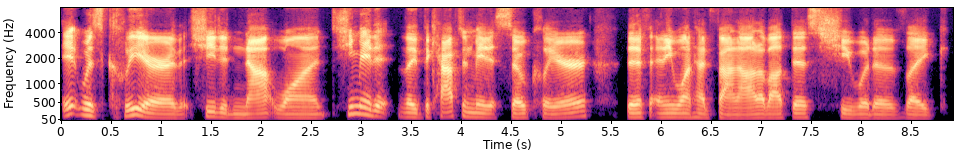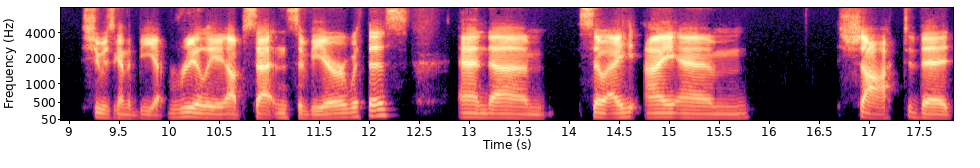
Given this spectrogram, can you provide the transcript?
it was clear that she did not want she made it like the captain made it so clear that if anyone had found out about this she would have like she was going to be really upset and severe with this and um so i i am shocked that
